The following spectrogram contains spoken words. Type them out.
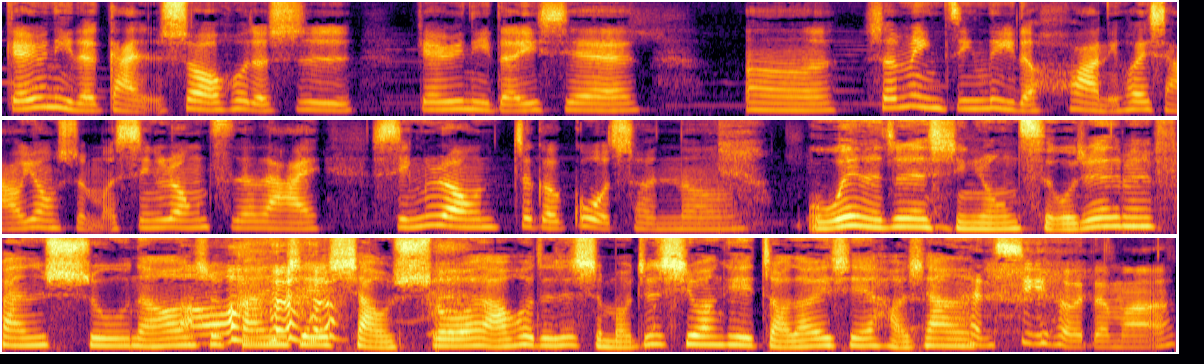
给予你的感受，或者是给予你的一些嗯生命经历的话，你会想要用什么形容词来形容这个过程呢？我为了这个形容词，我就在那边翻书，然后是翻一些小 说，然后或者是什么，就是希望可以找到一些好像很契合的吗？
